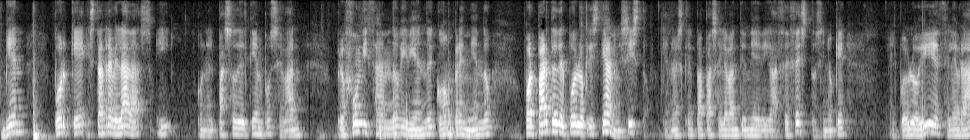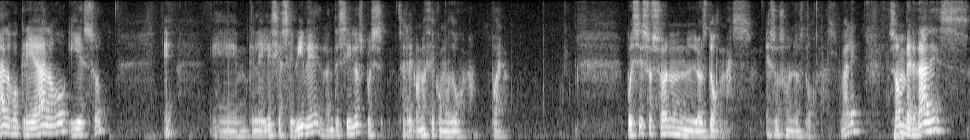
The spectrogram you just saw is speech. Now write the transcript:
bien porque están reveladas y con el paso del tiempo se van profundizando, viviendo y comprendiendo por parte del pueblo cristiano, insisto, que no es que el Papa se levante un día y diga haced esto, sino que el pueblo vive, celebra algo, cree algo y eso, ¿eh? Eh, que en la iglesia se vive durante siglos, pues se reconoce como dogma. Bueno, pues esos son los dogmas, esos son los dogmas, ¿vale? Son verdades,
